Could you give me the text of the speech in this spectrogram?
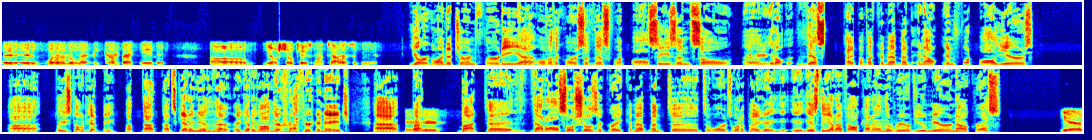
is willing to let me come back in and um, you know showcase my talents again. You're going to turn 30 uh, over the course of this football season, so uh, mm-hmm. you know this type of a commitment. And now in football years, uh, please don't hit me, but that that's getting in there, uh, getting on there rather in age. Uh, mm-hmm. But but uh, that also shows a great commitment towards Winnipeg. Is the NFL kind of in the rearview mirror now, Chris? Yeah,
